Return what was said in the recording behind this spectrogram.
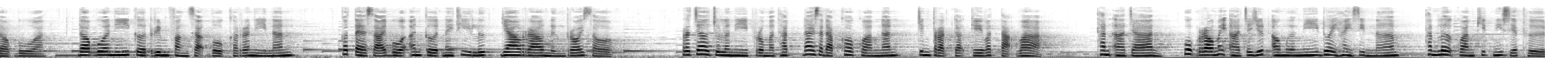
ดอกบัว ดอกบัวนี้เกิดริมฝั่งสะโบกครณีนั้น ก็แต่สายบัวอันเกิดในที่ลึกยาวราวหนึ่งร้อยศอก พระเจ้าจุลนีพรหมทัตได้สดับข้อความนั้นจึงตรัสกับเกวัตตะว่า ท่านอาจารย์ พวกเราไม่อาจจะยึดเอาเมืองนี้ด้วยให้สิ้นน้ำท่านเลิกความคิดนี้เสียเถิด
